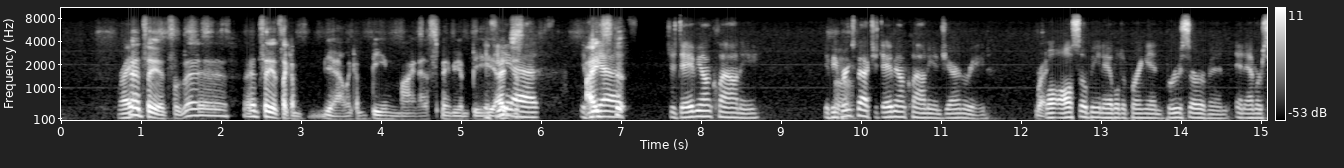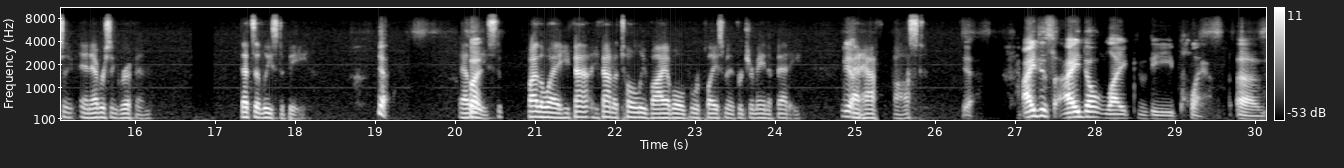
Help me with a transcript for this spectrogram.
right? I'd say it's uh, I'd say it's like a yeah, like a B minus, maybe a B. if I he just had, if I he had still- Jadeveon Clowney, if he Uh-huh. brings back Jadavion Clowney and Jarran Reed, Right. while also being able to bring in Bruce Irvin and Emerson and Everson Griffen, that's at least a B. Yeah. At But- least. By the way, he found he found a totally viable replacement for Germain Ifedi yeah, at half the cost. Yeah. I just I don't like the plan of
